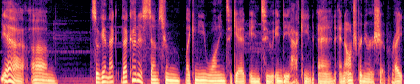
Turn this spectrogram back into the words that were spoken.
Yeah. Um, so again, that that kind of stems from like me wanting to get into indie hacking and and entrepreneurship, right?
